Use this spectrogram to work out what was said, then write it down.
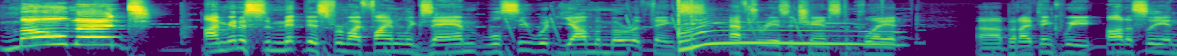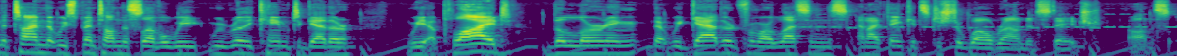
Moment! I'm gonna submit this for my final exam. We'll see what Yamamura thinks after he has a chance to play it. Uh, but I think we, honestly, in the time that we spent on this level, we, we really came together. We applied the learning that we gathered from our lessons, and I think it's just a well-rounded stage, honestly.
